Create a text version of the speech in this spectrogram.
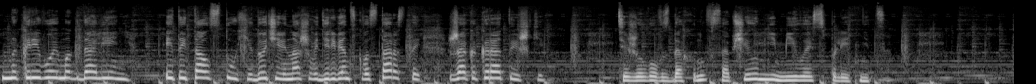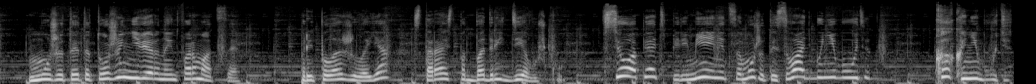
На Кривой Магдалене, этой толстухе, дочери нашего деревенского старосты Жака Коротышки. Тяжело вздохнув, сообщила мне милая сплетница. «Может, это тоже неверная информация?» Предположила я, стараясь подбодрить девушку. «Все опять переменится, может, и свадьбы не будет». «Как не будет?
